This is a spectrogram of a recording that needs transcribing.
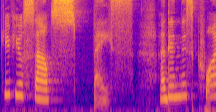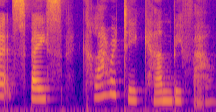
Give yourself space, and in this quiet space, clarity can be found.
